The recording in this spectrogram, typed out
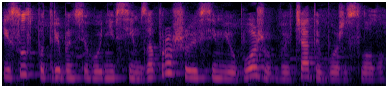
Ісус потрібен сьогодні всім. Запрошую в сім'ю Божу вивчати Боже Слово.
